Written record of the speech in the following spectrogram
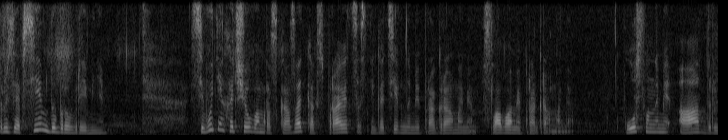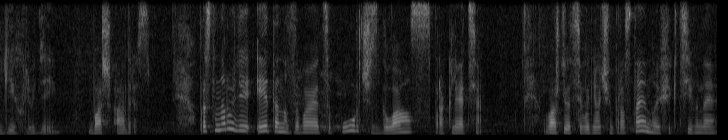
Друзья, всем доброго времени! Сегодня я хочу вам рассказать, как справиться с негативными программами, словами-программами, посланными от других людей. Ваш адрес. В простонародье это называется порч, сглаз, проклятие. Вас ждет сегодня очень простая, но эффективная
